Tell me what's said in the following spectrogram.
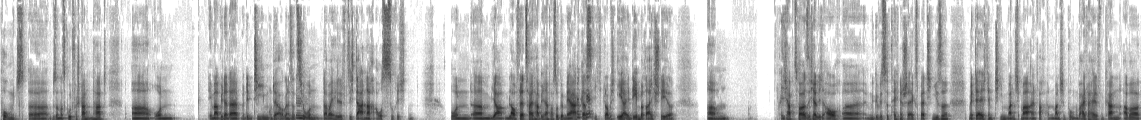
Punkt äh, besonders gut verstanden hat äh, und immer wieder da mit dem Team und der Mhm. Organisation dabei hilft, sich danach auszurichten. Und ähm, ja, im Laufe der Zeit habe ich einfach so gemerkt, dass Okay. ich, glaube ich, eher in dem Bereich stehe. Ähm, ich habe zwar sicherlich auch äh, eine gewisse technische Expertise, mit der ich dem Team manchmal einfach an manchen Punkten weiterhelfen kann, aber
